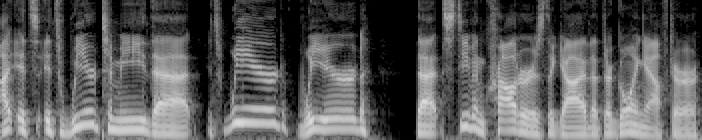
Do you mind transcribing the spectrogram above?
I, it's it's weird to me that it's weird, weird that Steven Crowder is the guy that they're going after.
